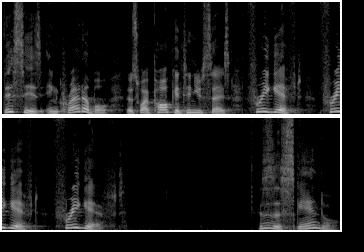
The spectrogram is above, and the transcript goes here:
This is incredible. That's why Paul continues says, free gift, free gift, free gift. This is a scandal.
